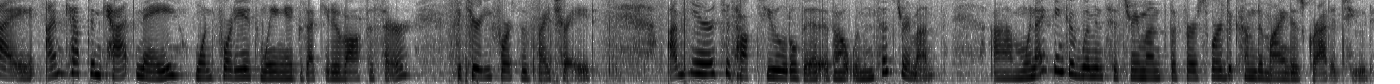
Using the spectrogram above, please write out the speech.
Hi, I'm Captain Kat Ney, 140th Wing Executive Officer, Security Forces by trade. I'm here to talk to you a little bit about Women's History Month. Um, when I think of Women's History Month, the first word to come to mind is gratitude.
